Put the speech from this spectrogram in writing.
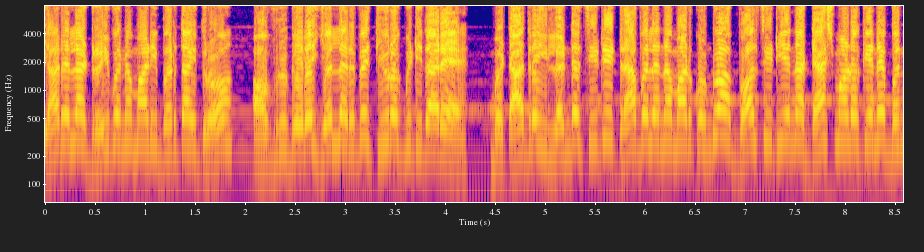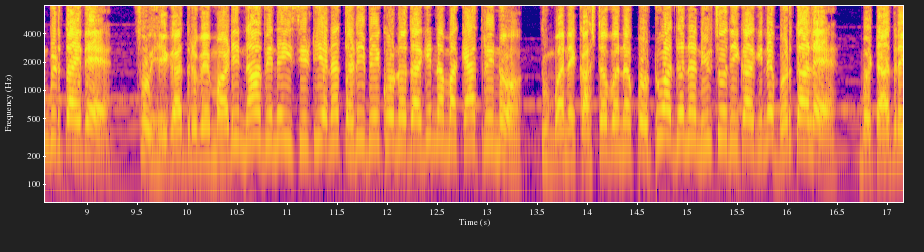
ಯಾರೆಲ್ಲ ಡ್ರೈವ್ ಅನ್ನ ಮಾಡಿ ಬರ್ತಾ ಇದ್ರೋ, ಅವ್ರು ಬೇರೆ ಎಲ್ಲರವೇ ತೀರೋಗ್ಬಿಟ್ಟಿದ್ದಾರೆ. ಬಟ್ ಆದ್ರೆ ಈ ಲಂಡನ್ ಸಿಟಿ ಟ್ರಾವೆಲ್ ಅನ್ನ ಮಾಡ್ಕೊಂಡು ಆ ಬಾಲ್ ಸಿಟಿಯನ್ನ ಡ್ಯಾಶ್ ಮಾಡೋಕೆನೆ ಬಂದ್ಬಿಡ್ತಾ ಇದೆ. ಸೊ ಹೇಗಾದ್ರೂ ಮಾಡಿ ನಾವೇನೆ ಈ ಸಿಟಿಯನ್ನ ತಡಿಬೇಕು ಅನ್ನೋದಾಗಿ ನಮ್ಮ ಕ್ಯಾಥ್ರಿನ್ ತುಂಬಾನೇ ಕಷ್ಟವನ್ನ ಪಟ್ಟು ಅದನ್ನ ನಿಲ್ಸೋದಿಗಾಗಿನೇ ಬರ್ತಾಳೆ. ಬಟ್ ಆದ್ರೆ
